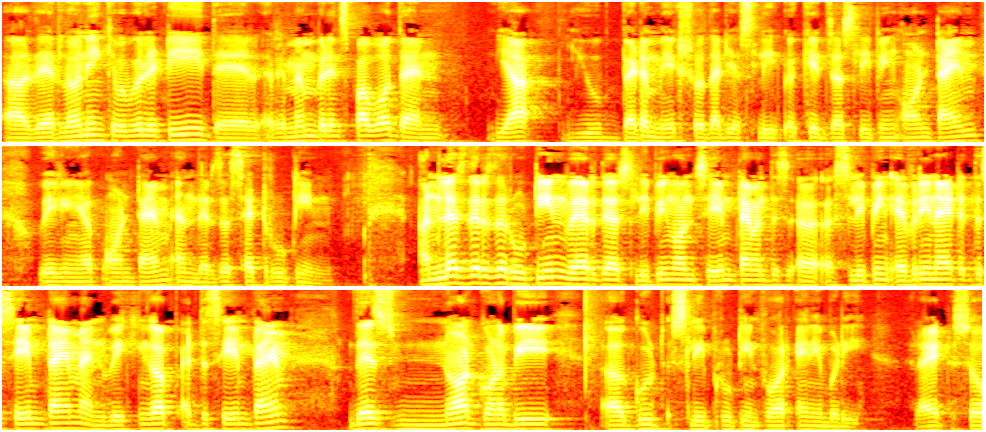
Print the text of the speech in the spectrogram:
uh, their learning capability, their remembrance power, then yeah, you better make sure that your sleep kids are sleeping on time, waking up on time, and there's a set routine unless there is a routine where they are sleeping on same time and this uh, uh, sleeping every night at the same time and waking up at the same time there's not going to be a good sleep routine for anybody right? So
